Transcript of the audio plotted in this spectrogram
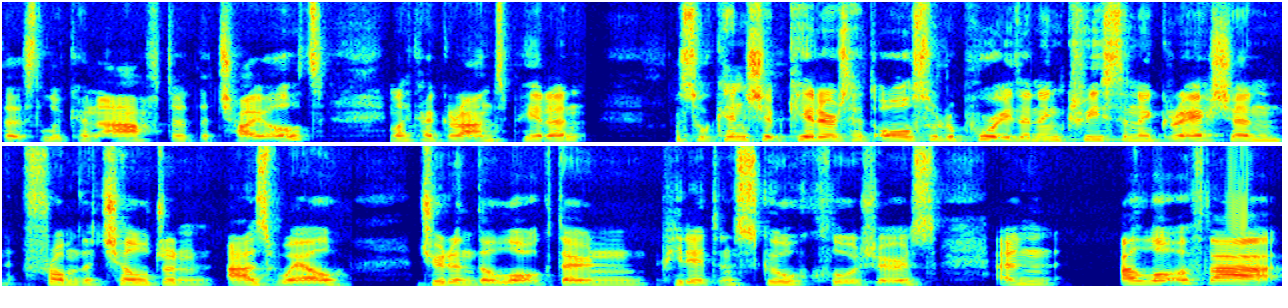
that's looking after the child, like a grandparent. So kinship carers had also reported an increase in aggression from the children as well during the lockdown period and school closures. And a lot of that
